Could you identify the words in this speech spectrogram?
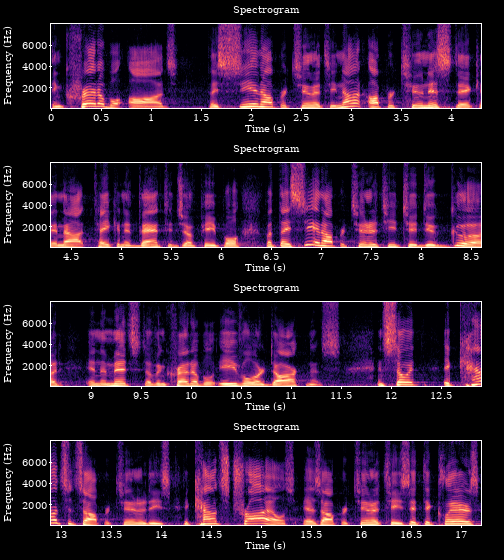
incredible odds they see an opportunity, not opportunistic and not taking advantage of people, but they see an opportunity to do good in the midst of incredible evil or darkness. And so it, it counts its opportunities. It counts trials as opportunities. It declares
